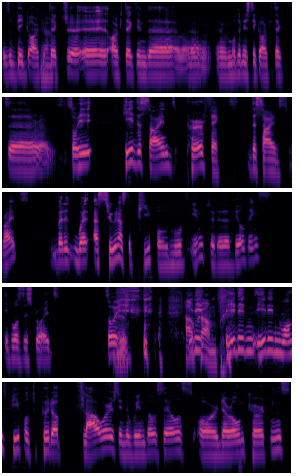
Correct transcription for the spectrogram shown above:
was a big architecture yeah. uh, architect in the uh, uh, modernistic architect. Uh, so he he designed perfect designs, right? But it, when, as soon as the people moved into the buildings, it was destroyed. So he, How he come? he didn't he didn't want people to put up flowers in the windowsills or their own curtains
